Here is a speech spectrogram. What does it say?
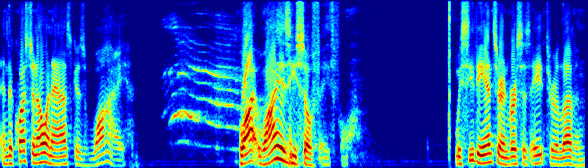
And the question I want to ask is why? Why, why is he so faithful? We see the answer in verses 8 through 11.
